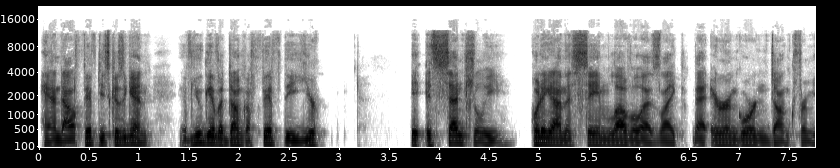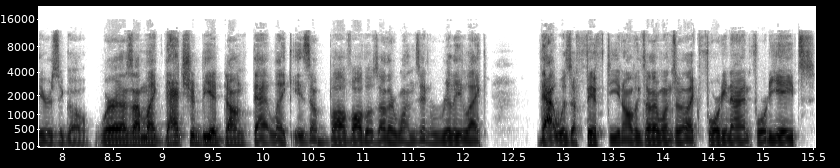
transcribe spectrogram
hand out 50s. Because again, if you give a dunk a 50, you're essentially putting it on the same level as like that Aaron Gordon dunk from years ago. Whereas I'm like, that should be a dunk that like is above all those other ones and really like that was a 50 and all these other ones are like 49, 48s,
